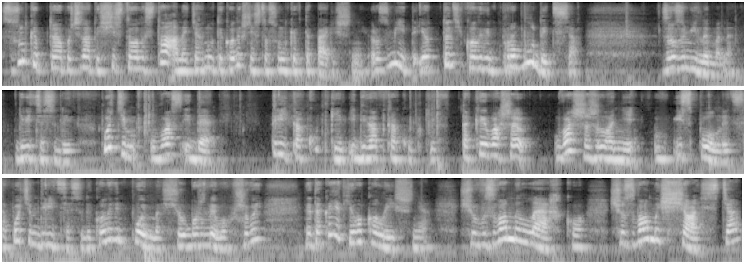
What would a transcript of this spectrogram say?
стосунки треба починати з чистого листа, а не тягнути колишні стосунки в теперішні. Розумієте? І от тоді, коли він пробудеться, зрозуміли мене, дивіться сюди. Потім у вас іде трійка кубків і дев'ятка кубків. Таке ваше. Ваше желання ісполниться. Потім дивіться сюди, коли він пойме, що можливо, що ви не така, як його колишня, що з вами легко, що з вами щастя.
